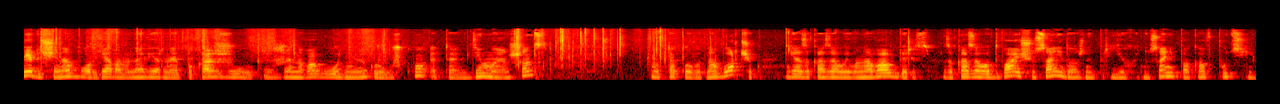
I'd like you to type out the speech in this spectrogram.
Следующий набор я вам, наверное, покажу уже новогоднюю игрушку. Это Dimensions. Вот такой вот наборчик. Я заказала его на Wildberries. Заказала два, еще сани должны приехать, но сани пока в пути.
